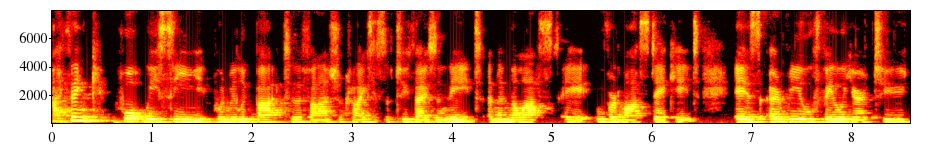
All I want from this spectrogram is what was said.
I think what we see when we look back to the financial crisis of 2008 and in the last uh, over the last decade is a real failure to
